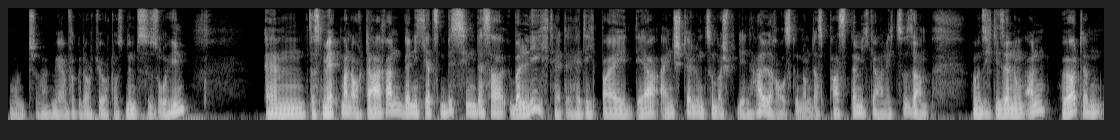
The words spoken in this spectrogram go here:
Und habe mir einfach gedacht, ja, das nimmst du so hin. Ähm, das merkt man auch daran, wenn ich jetzt ein bisschen besser überlegt hätte, hätte ich bei der Einstellung zum Beispiel den Hall rausgenommen. Das passt nämlich gar nicht zusammen. Wenn man sich die Sendung anhört, dann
